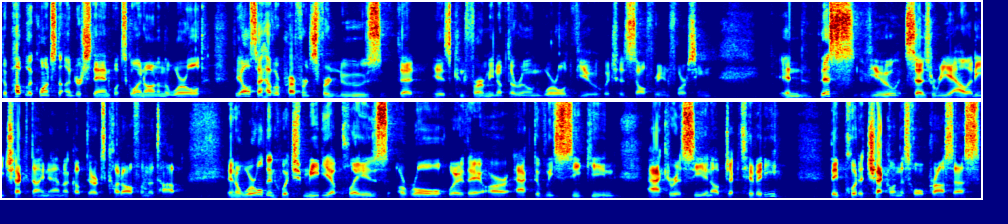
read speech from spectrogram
The public wants to understand what's going on in the world. They also have a preference for news that is confirming of their own worldview, which is self-reinforcing. In this view, it says reality check dynamic up there. It's cut off on the top. In a world in which media plays a role where they are actively seeking accuracy and objectivity, they put a check on this whole process.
